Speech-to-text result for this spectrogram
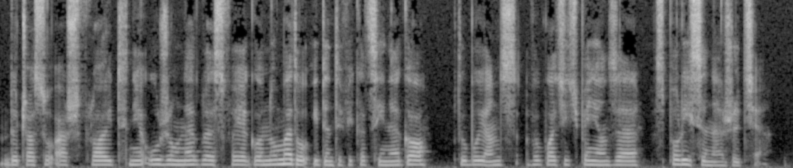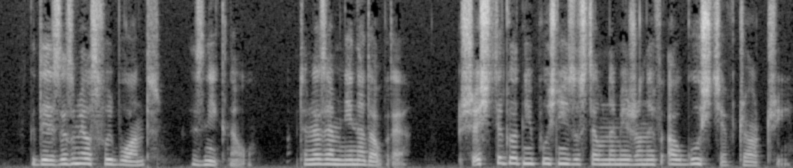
do czasu aż Floyd nie użył nagle swojego numeru identyfikacyjnego, próbując wypłacić pieniądze z polisy na życie. Gdy zrozumiał swój błąd, zniknął. Tym razem nie na dobre. Sześć tygodni później został namierzony w Augustie w Georgii,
